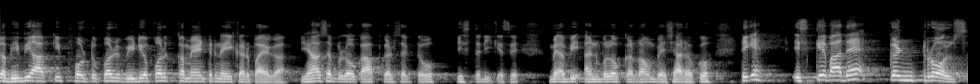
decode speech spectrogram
कभी भी आपकी फ़ोटो पर वीडियो पर कमेंट नहीं कर पाएगा। यहाँ से ब्लॉक आप कर सकते हो इस तरीके से। मैं अभी अनब्लॉक कर रहा हूँ बेचारों को। ठीक है? इसके बाद है कंट्रोल्स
